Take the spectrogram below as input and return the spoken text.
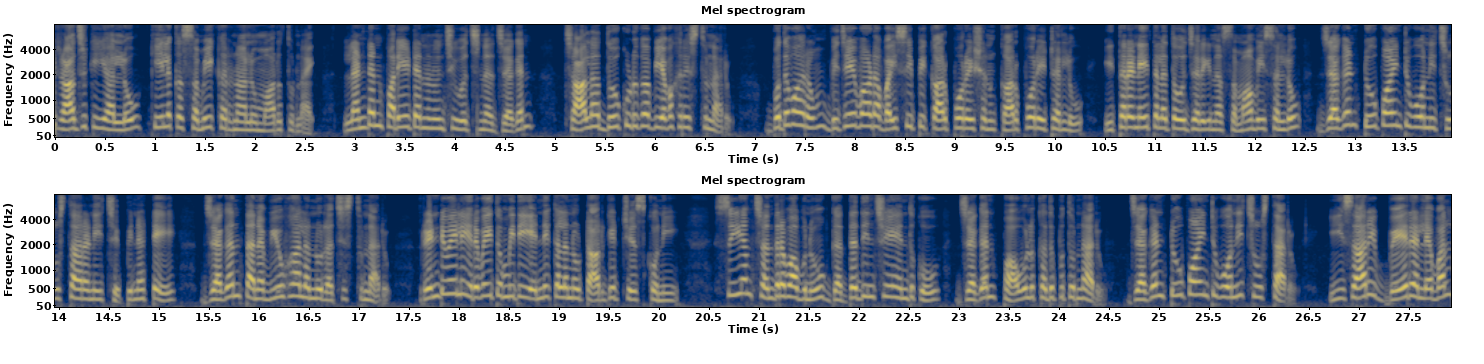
రాజకీయాల్లో కీలక సమీకరణాలు మారుతున్నాయి. లండన్ పర్యటన నుంచి వచ్చిన జగన్ చాలా దూకుడుగా వ్యవహరిస్తున్నారు. బుధవారం విజయవాడ వైసీపీ కార్పొరేషన్ కార్పొరేటర్లు, ఇతర నేతలతో జరిగిన సమావేశంలో జగన్ టూ పాయింట్ ఓని చూస్తారని చెప్పినట్టే జగన్ తన వ్యూహాలను రచిస్తున్నారు. రెండువేల ఇరవై తొమ్మిది ఎన్నికలను టార్గెట్ చేసుకుని సీఎం చంద్రబాబును గద్దెదించేందుకు జగన్ పావులు కదుపుతున్నారు. జగన్ టూ పాయింట్ ఓని చూస్తారు. ఈసారి వేరే లెవల్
